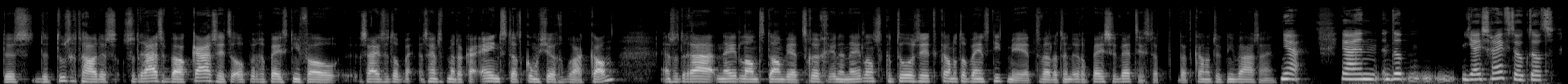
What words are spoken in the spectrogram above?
Dus de toezichthouders, zodra ze bij elkaar zitten op Europees niveau, zijn ze, het op, zijn ze het met elkaar eens dat commercieel gebruik kan. En zodra Nederland dan weer terug in een Nederlandse kantoor zit, kan het opeens niet meer, terwijl het een Europese wet is. Dat, dat kan natuurlijk niet waar zijn. Ja, ja en dat, jij schrijft ook dat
